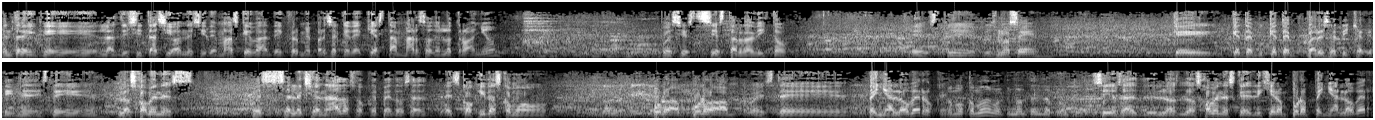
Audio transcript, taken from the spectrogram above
entre que las licitaciones y demás, que va de, me parece que de aquí hasta marzo del otro año, pues sí es, sí es tardadito. Este, pues no sé, ¿Qué, qué, te, ¿Qué te parece a ti, Chaquitín? Este, los jóvenes, pues, seleccionados o qué pedo, o sea, escogidos como puro, puro, este, Peñalover o qué? ¿Cómo, cómo? No, no la pregunta. Sí, o sea, los, los jóvenes que eligieron puro Peñalover,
